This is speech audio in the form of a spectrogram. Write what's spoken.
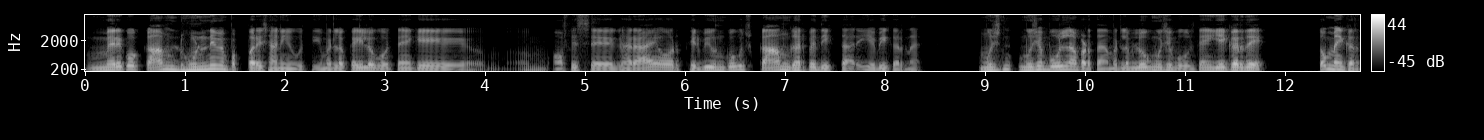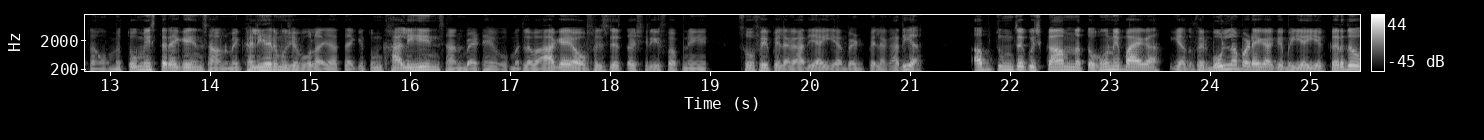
मेरे को काम ढूँढने में परेशानी होती है। मतलब कई लोग होते हैं कि ऑफ़िस से घर आए और फिर भी उनको कुछ काम घर पे दिखता है, ये भी करना है। मुझ, मुझे बोलना पड़ता है मतलब लोग मुझे बोलते हैं, ये कर दे तो मैं करता हूँ, मैं तुम इस तरह के इंसान हूँ, मैं खलीहर मुझे बोला जाता है कि तुम खाली ही इंसान बैठे हो। मतलब आ गए ऑफ़िस से, तशरीफ़ अपने सोफे पे लगा दिया या बेड पे लगा दिया, अब तुमसे कुछ काम ना तो हो नहीं पाएगा, या तो फिर बोलना पड़ेगा कि भैया ये कर दो,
